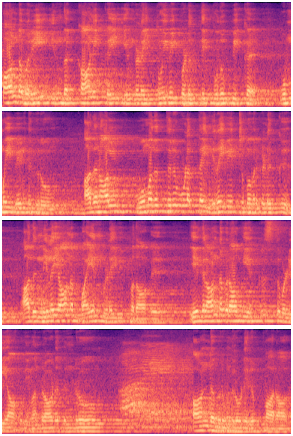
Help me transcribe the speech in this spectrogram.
ஆண்டவர் இந்த காணிக்கை எங்களை தூய்மைப்படுத்தி புதுப்பிக்க உம்மை வேண்டுகிறோம். அதனால் உமது திருவுளத்தை நிறைவேற்றுபவர்களுக்கு அது நிலையான பயன் விளைவிப்பதாக எங்கள் ஆண்டவராகிய கிறிஸ்து வழியாகவே மன்றாடுகின்றோம். ஆண்டவர் உங்களோடு இருப்பாராக.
